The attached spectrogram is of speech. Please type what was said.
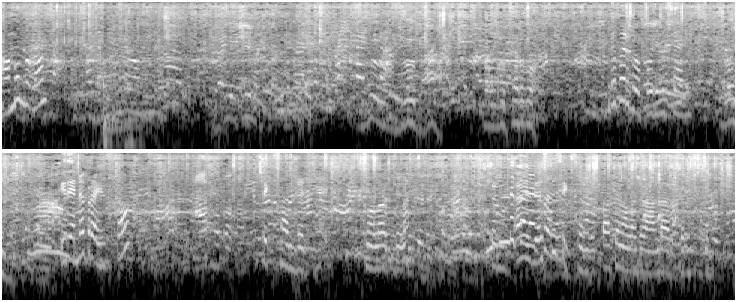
ஆமாங்கக்கா இது பாருங்க புரியுது சாரி இது என்ன ப்ரைஸ் தான் சிக்ஸ் ஹண்ட்ரட் நல்லா இருக்குல்ல? சரி. ஜஸ்ட் சிக்ஸ் ஹண்ட்ரட் பார்க்க நல்லா கிராண்டாக இருக்கிறது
